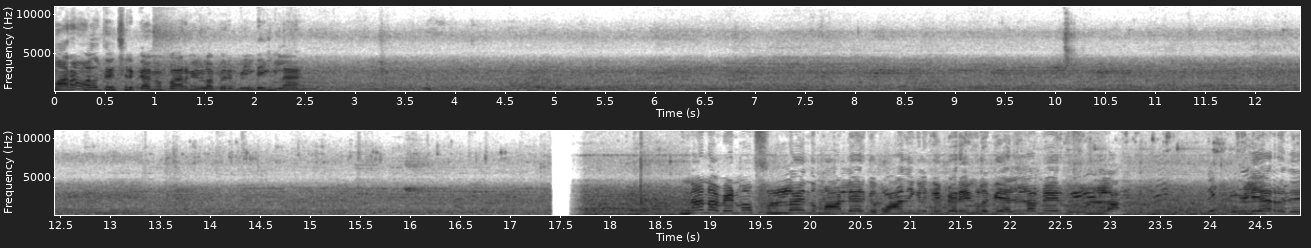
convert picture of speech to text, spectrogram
மரம் வளர்த்து வச்சிருக்காங்க பாருங்க இவ்வளோ பெரிய பில்டிங்கில் என்னென்ன வேணுமோ ஃபுல்லாக இந்த மால்லே இருக்குது குழந்தைங்களுக்கு பெரியவங்களுக்கு எல்லாமே இருக்குது ஃபுல்லாக விளையாடுறது.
